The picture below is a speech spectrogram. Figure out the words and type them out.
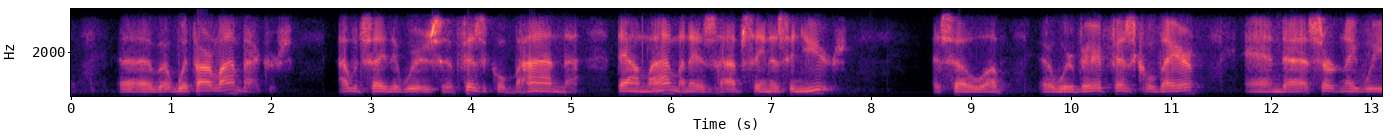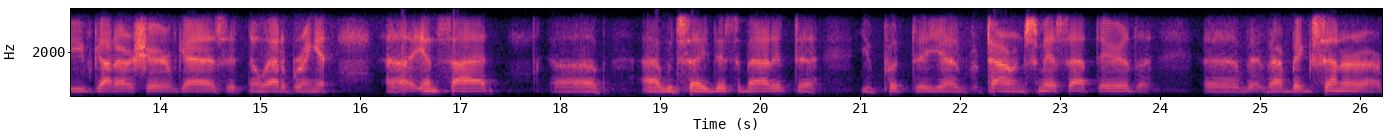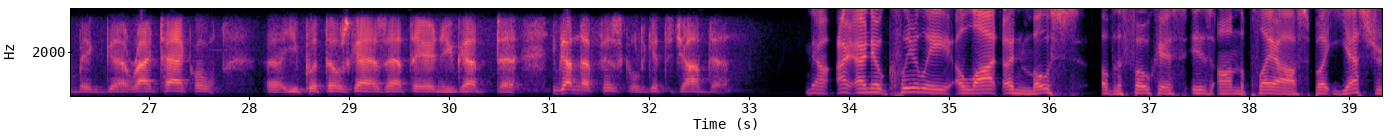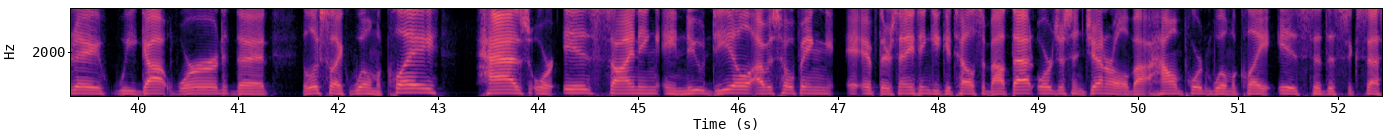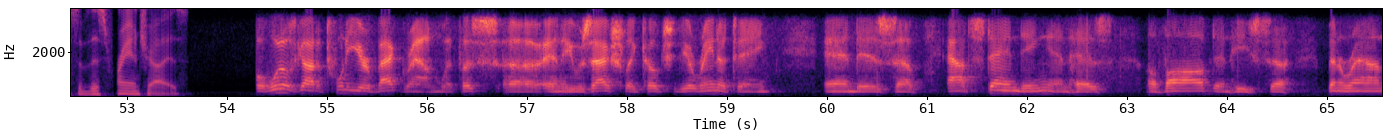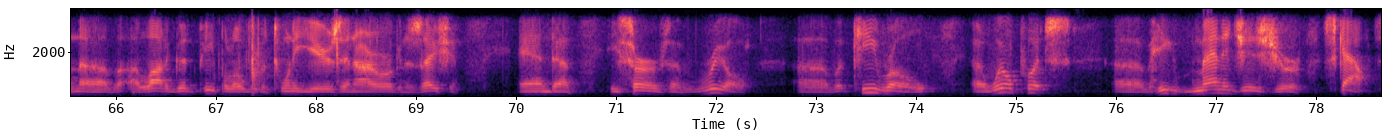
uh, with our linebackers, I would say that we're as physical behind the down linemen as I've seen us in years. So uh, uh, we're very physical there, and uh, certainly we've got our share of guys that know how to bring it uh, inside. Uh, I would say this about it: uh, you put the uh, Tyron Smiths out there, the uh, our big center, our big uh, right tackle. Uh, you put those guys out there, and you've got uh, you've got enough physical to get the job done. Now, I, I know clearly a lot and most of the focus is on the playoffs, but yesterday we got word that it looks like Will McClay has or is signing a new deal. I was hoping if there's anything you could tell us about that or just in general about how important Will McClay is to the success of this franchise. Well, Will's got a 20 year background with us, uh, and he was actually coach of the arena team and is uh, outstanding and has evolved, and he's uh, been around uh, a lot of good people over the 20 years in our organization. And uh, he serves a real uh, key role. Uh, Will puts, uh, he manages your scouts,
